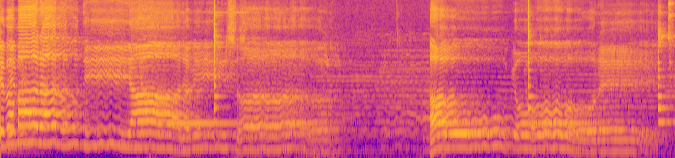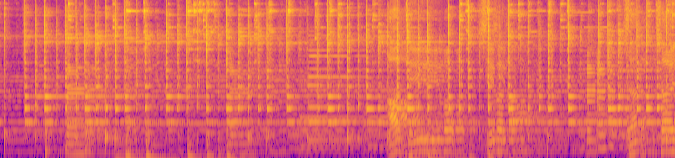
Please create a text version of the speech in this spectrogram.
એવા મારા રુદિયા વિસળ આવું ગયો રે. આજીવ શિવનો સંશય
